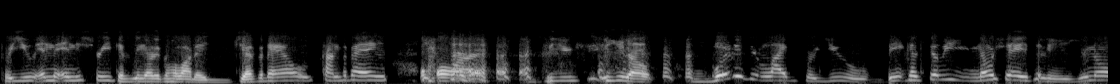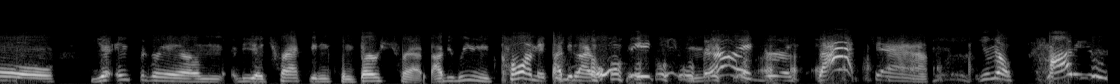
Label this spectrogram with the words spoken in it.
for you in the industry? Because we know there's a whole lot of Jezebels kind of thing or do you you know what is it like for you because Phylle no shade Phylle you know your Instagram be attracting some thirst traps. I'd be reading comments. I be like, "Oh, married, girl. Stop, child." You know, how do you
